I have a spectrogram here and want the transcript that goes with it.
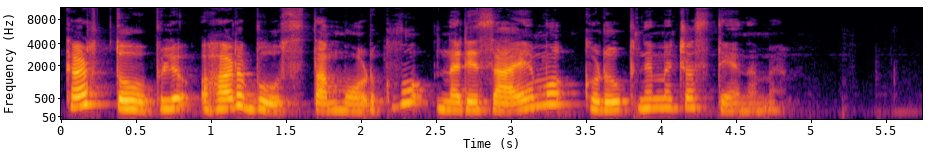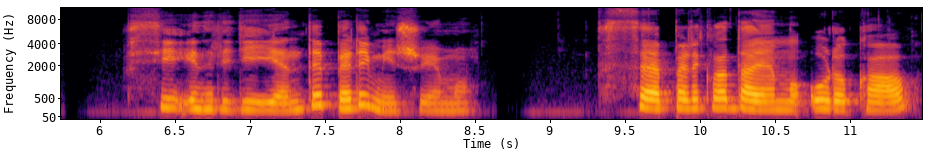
Картоплю, гарбуз та моркву нарізаємо крупними частинами. Всі інгредієнти перемішуємо. Все перекладаємо у рукав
